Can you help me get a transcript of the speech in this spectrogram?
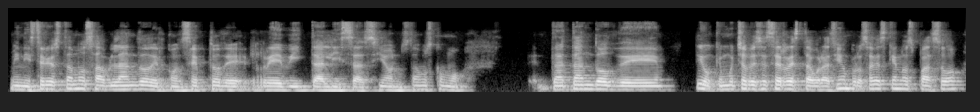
Ministerio, estamos hablando del concepto de revitalización, estamos como tratando de, digo que muchas veces es restauración, pero ¿sabes qué nos pasó?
